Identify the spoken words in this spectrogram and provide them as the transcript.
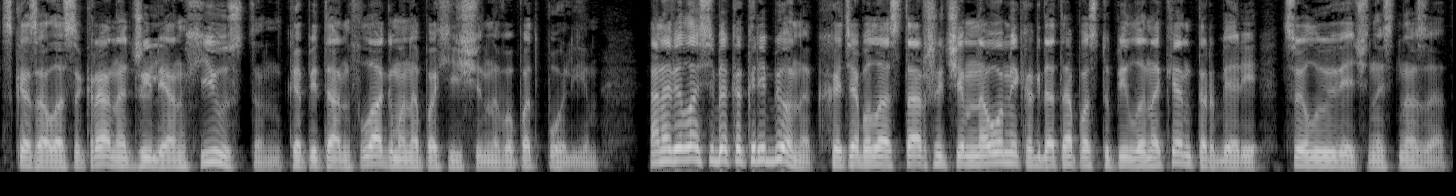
сказала с экрана Джиллиан Хьюстон, капитан флагмана, похищенного подпольем. Она вела себя как ребенок, хотя была старше, чем Наоми, когда та поступила на Кентербери целую вечность назад.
